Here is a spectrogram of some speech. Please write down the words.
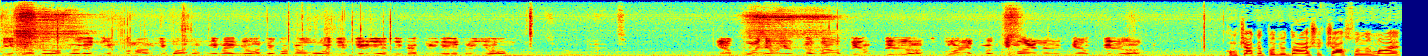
Я 4001, у нас экипажных минометы по колонии в деревне, как приняли прием. Я понял, я сказал всем вперед. Скорость максимальная, всем вперед. Хомчак відповідає, що часу немає,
